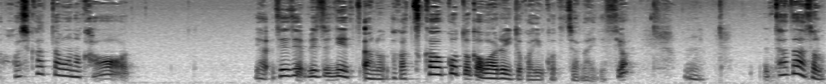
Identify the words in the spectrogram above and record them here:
う」「欲しかったもの買おう」いや全然別にあのだから使うことが悪いとかいうことじゃないですよ。うん、ただその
